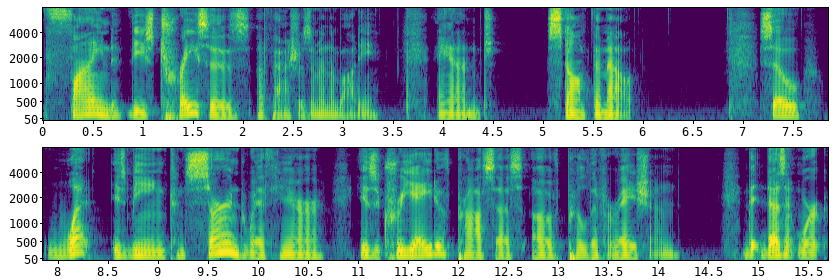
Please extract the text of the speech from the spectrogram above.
find these traces of fascism in the body and stomp them out. So, what is being concerned with here is a creative process of proliferation that doesn't work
